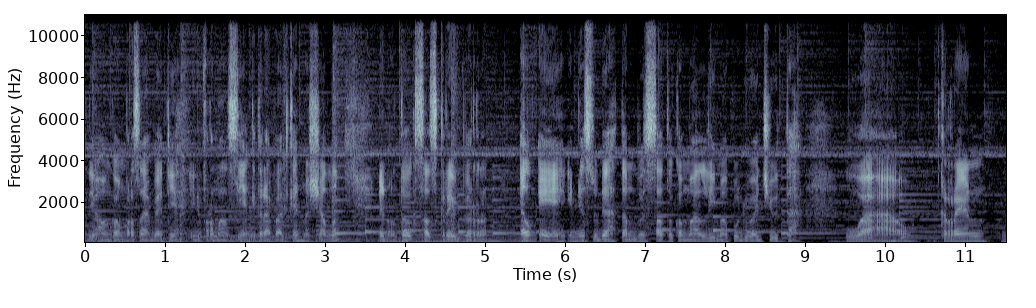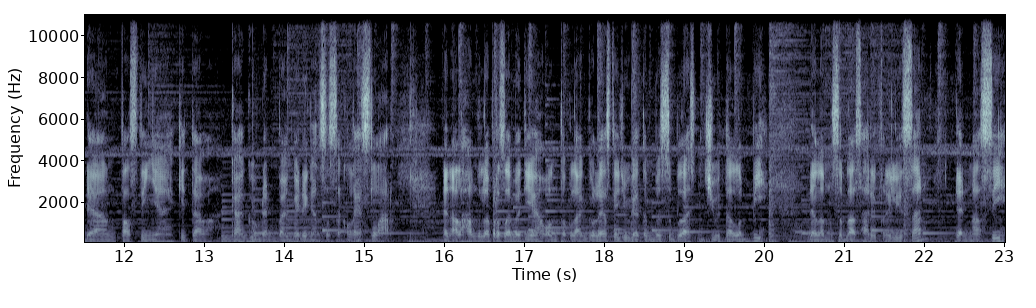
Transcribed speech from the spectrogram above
di Hongkong persahabat ya. Informasi yang kita dapatkan Masya Allah. Dan untuk subscriber LA ini sudah tembus 1,52 juta. Wow keren dan pastinya kita kagum dan bangga dengan sesak Leslar. Dan Alhamdulillah persahabat ya, untuk lagu Lesti juga tembus 11 juta lebih dalam 11 hari perilisan dan masih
